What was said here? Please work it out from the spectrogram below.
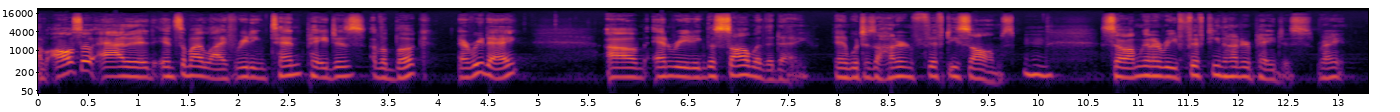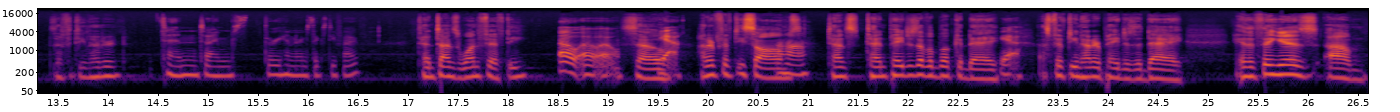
I've also added into my life reading 10 pages of a book every day, um, and reading the Psalm of the day, and which is 150 Psalms. Mm-hmm. So I'm going to read 1,500 pages. Right? Is that 1,500? Ten times three hundred and sixty-five. 10 times 150. Oh, oh, oh. So yeah, 150 Psalms, Uh-huh. 10, 10 pages of a book a day. Yeah. That's 1,500 pages a day. And the thing is, um,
